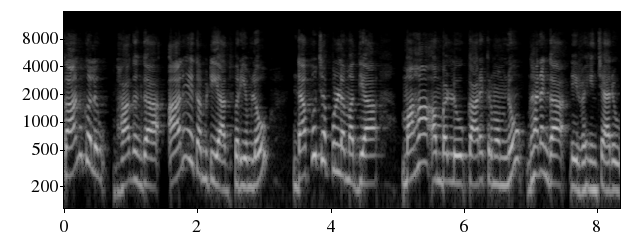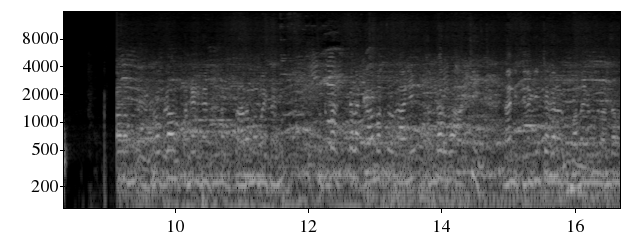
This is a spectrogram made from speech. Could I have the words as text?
కానుకలు భాగంగా ఆలయ కమిటీ ఆధ్వర్యంలో డప్పు చప్పుళ్ళ మధ్య మహా అంబళ్ళు కార్యక్రమంను ఘనంగా నిర్వహించారు. చుట్టుపక్కల గ్రామస్తులు కానీ అందరూ వచ్చి దాన్ని తిలగించగలరు. మన అందరూ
